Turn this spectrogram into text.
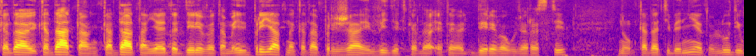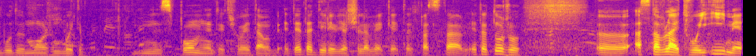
когда, когда там, когда там я это дерево там, и приятно, когда приезжаю, видеть, когда это дерево уже растет. Ну, когда тебя нету, люди будут, может быть, м, вспомнить, что это, это дерево человека, это поставить. Это тоже э, оставляет твое имя.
